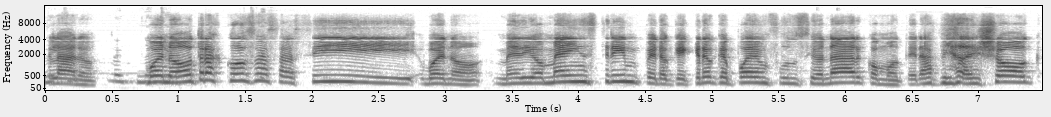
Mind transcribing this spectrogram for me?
Claro. Bueno, otras cosas así, bueno, medio mainstream, pero que creo que pueden funcionar como terapia de shock.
